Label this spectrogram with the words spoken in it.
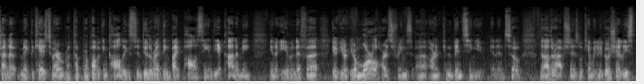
trying to make the case to my Republican colleagues to do the right thing by policy and the economy, you know, even if uh, your, your, your, moral heartstrings uh, aren't convincing you. And, and so the other option is, well, can we negotiate at least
